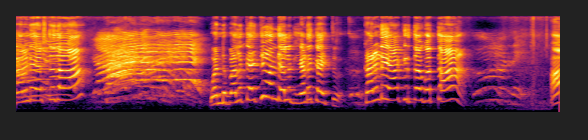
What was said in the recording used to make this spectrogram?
ಕನ್ನಡ ಎಷ್ಟದವ? ಒಂದು ಬಲಕ್ಕೈತಿ ಒಂದು ಎಲ್, ಎಡಕ್ಕಾಯ್ತು. ಕನ್ನಡ ಯಾಕಿರ್ತಾವ ಗೊತ್ತಾ? ಆ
